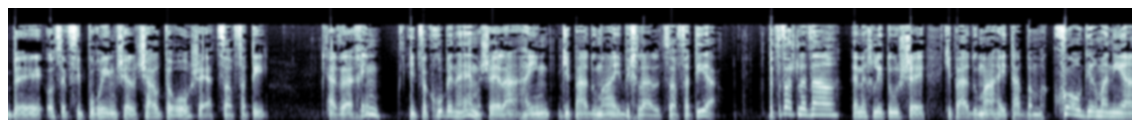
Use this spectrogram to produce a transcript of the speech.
באוסף סיפורים של צ'ארל פרו שהיה צרפתי. אז האחים התווכחו ביניהם השאלה האם כיפה אדומה היא בכלל צרפתייה. בסופו של דבר הם החליטו שכיפה אדומה הייתה במקור גרמניה,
